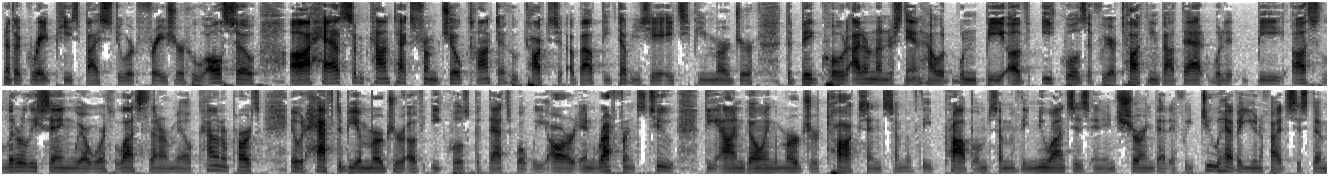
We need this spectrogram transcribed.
Another great piece by Stuart Fraser, who also uh, has some context from Jo Konta, who talked about the WTA ATP merger. The big quote I don't understand how it wouldn't be of equals if we are talking about that. Would it be us literally saying we are worth less than our male counterparts? It would have to be a merger of equals, but that's what we are in reference to the ongoing merger talks and some of the problems, some of the nuances and ensuring that if we do have a unified system,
